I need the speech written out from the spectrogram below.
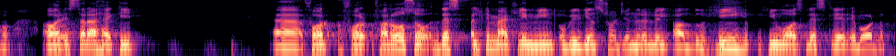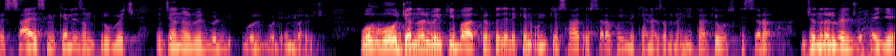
ہو۔ اور اس طرح ہے کہ for Rousseau this ultimately meant obedience to general will although he was less clear about the precise mechanism through which the general will would emerge وہ وہ جنرل ول کی بات کرتے تھے، لیکن ان کے ساتھ اس طرح کوئی میکینزم نہیں تھا کہ اس کس طرح جنرل ول جو ہے یہ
